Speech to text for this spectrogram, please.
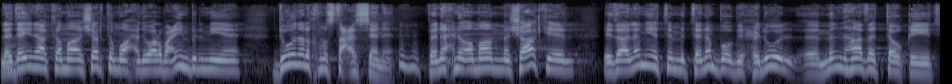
لدينا كما أشرتم 41% دون ال 15 سنة. فنحن أمام مشاكل إذا لم يتم التنبؤ بحلول آه، من هذا التوقيت.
